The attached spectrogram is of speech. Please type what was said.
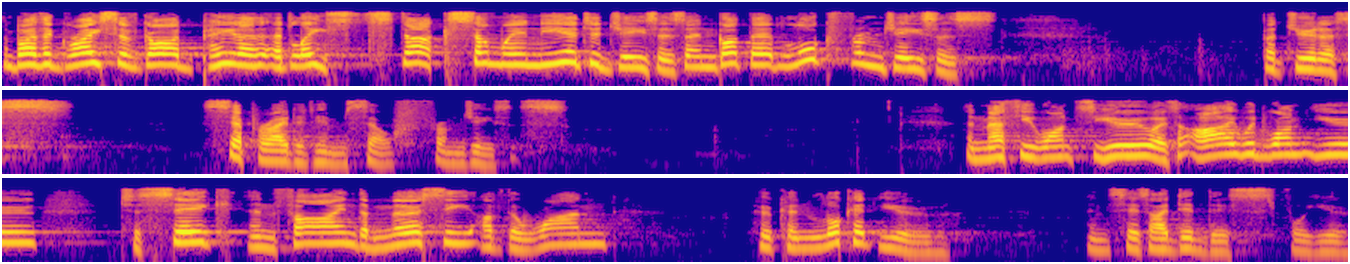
and by the grace of God, Peter at least stuck somewhere near to Jesus and got that look from Jesus. But Judas separated himself from Jesus. And Matthew wants you, as I would want you, to seek and find the mercy of the one who can look at you and says, I did this for you.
